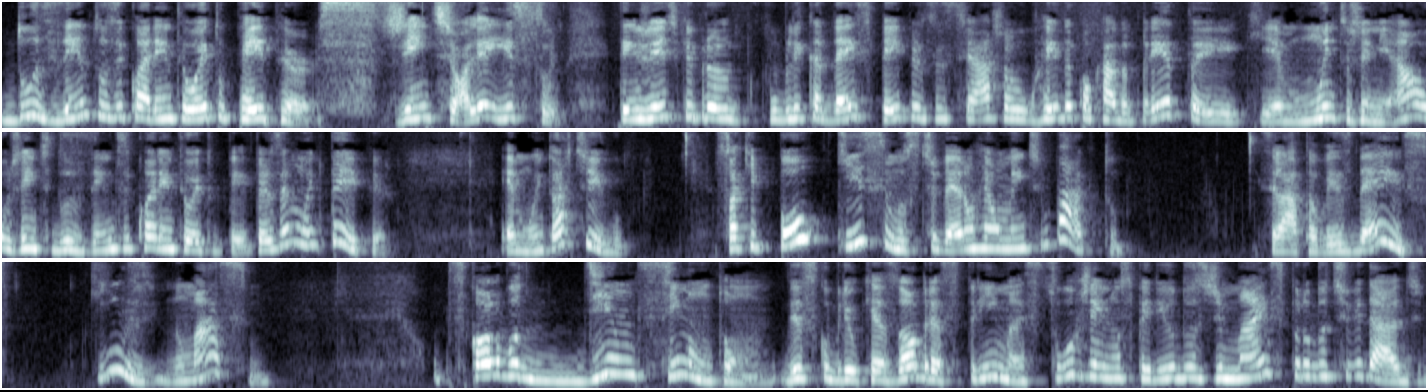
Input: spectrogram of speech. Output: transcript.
248 papers. Gente, olha isso! Tem gente que publica 10 papers e se acha o rei da cocada preta e que é muito genial. Gente, 248 papers é muito paper. É muito artigo. Só que pouquíssimos tiveram realmente impacto. Sei lá, talvez 10, 15 no máximo. O psicólogo Dean Simonton descobriu que as obras-primas surgem nos períodos de mais produtividade.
